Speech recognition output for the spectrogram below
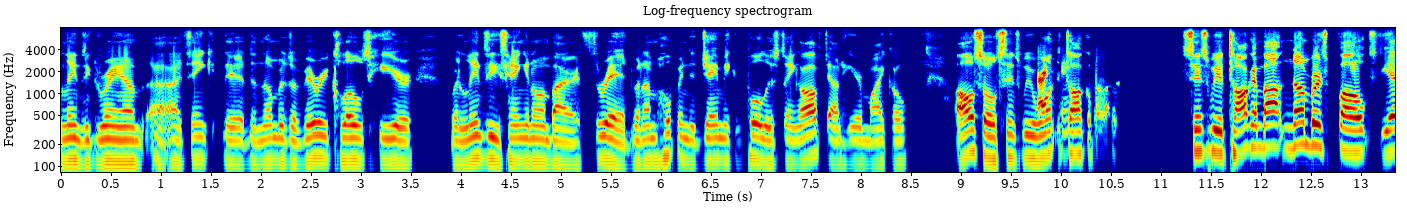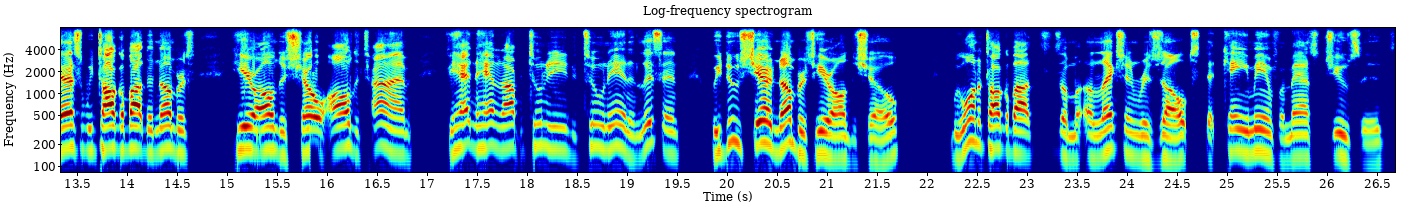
Lindsey Graham. Uh, I think the numbers are very close here where Lindsey's hanging on by her thread. But I'm hoping that Jamie can pull this thing off down here, Michael. Also, since we want to talk so. about since we're talking about numbers, folks, yes, we talk about the numbers here on the show all the time. If you hadn't had an opportunity to tune in and listen, we do share numbers here on the show. We want to talk about some election results that came in for Massachusetts.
